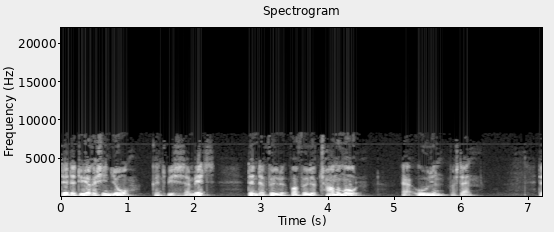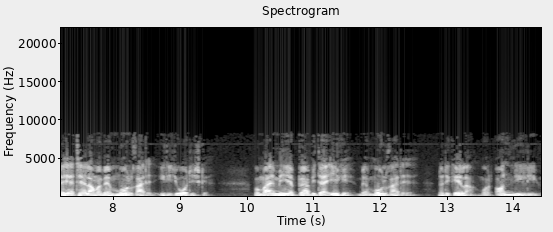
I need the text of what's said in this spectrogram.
Den, der dyrker sin jord, kan spise sig mæt. Den, der forfølger tomme mål, er uden forstand. Der her taler om at være målrettet i det jordiske. Hvor meget mere bør vi da ikke være målrettet, når det gælder vort åndelige liv?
